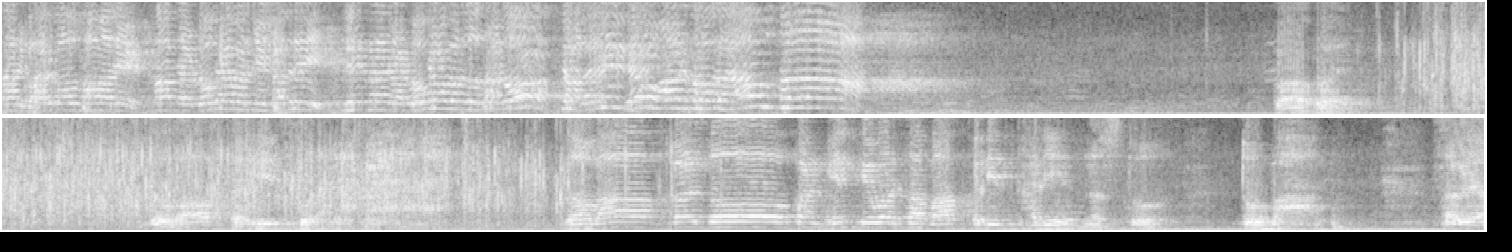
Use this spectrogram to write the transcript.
आणि भर पावसामध्ये आपल्या डोक्यावरची छत्री लेकरांच्या डोक्यावर जो झाडतो त्या गरीब देव नाव बाप आहे बाप कधीच कोणाला जो बाप कळतो पण भिंतीवरचा बाप कधीच खाली येत नसतो. तो बाप सगळ्या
